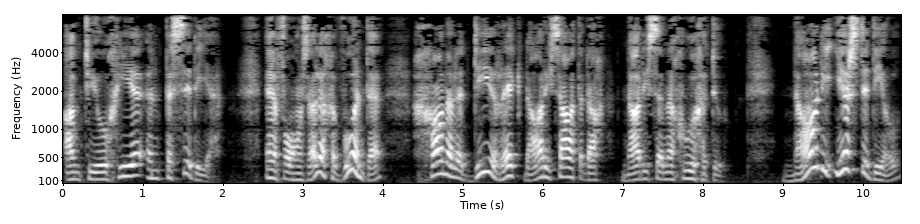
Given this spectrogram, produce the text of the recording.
Antiochië in Pisidië. En volgens hulle gewoonte gaan hulle direk daardie Saterdag na die sinagoge toe. Na die eerste deel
